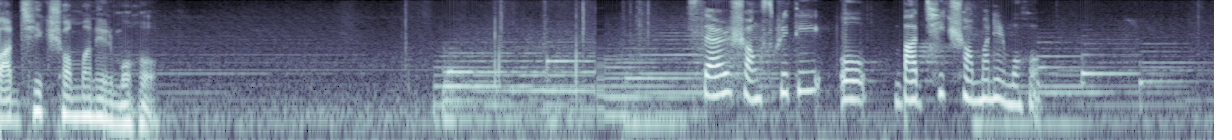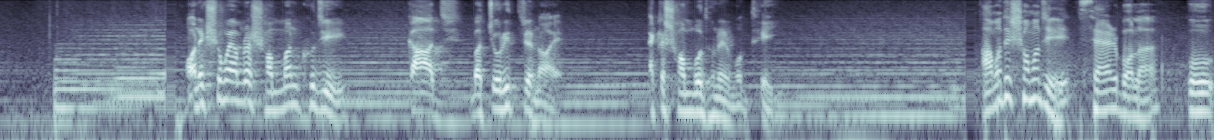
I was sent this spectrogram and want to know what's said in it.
বাহ্যিক সম্মানের মোহ। স্যার, সংস্কৃতি ও বাহ্যিক সম্মানের মোহ। অনেক সময় আমরা সম্মান খুঁজি কাজ বা চরিত্রে নয়, একটা সম্বোধনের মধ্যেই। আমাদের সমাজে স্যার বলা ও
